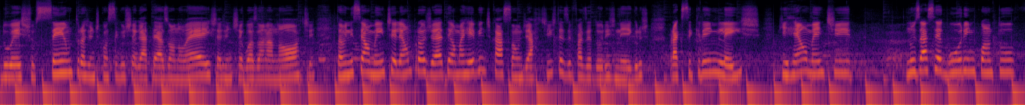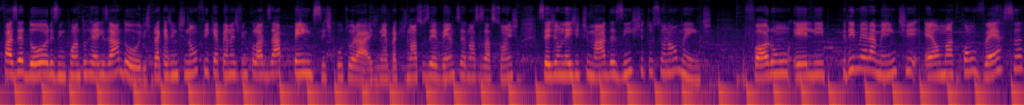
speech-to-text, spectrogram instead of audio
do eixo centro, a gente conseguiu chegar até a Zona Oeste, a gente chegou à Zona Norte. Então, inicialmente, ele é um projeto, é uma reivindicação de artistas e fazedores negros para que se criem leis que realmente nos assegure enquanto fazedores, enquanto realizadores, para que a gente não fique apenas vinculados a apêndices culturais, né? para que os nossos eventos e as nossas ações sejam legitimadas institucionalmente. O fórum, ele primeiramente é uma conversa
